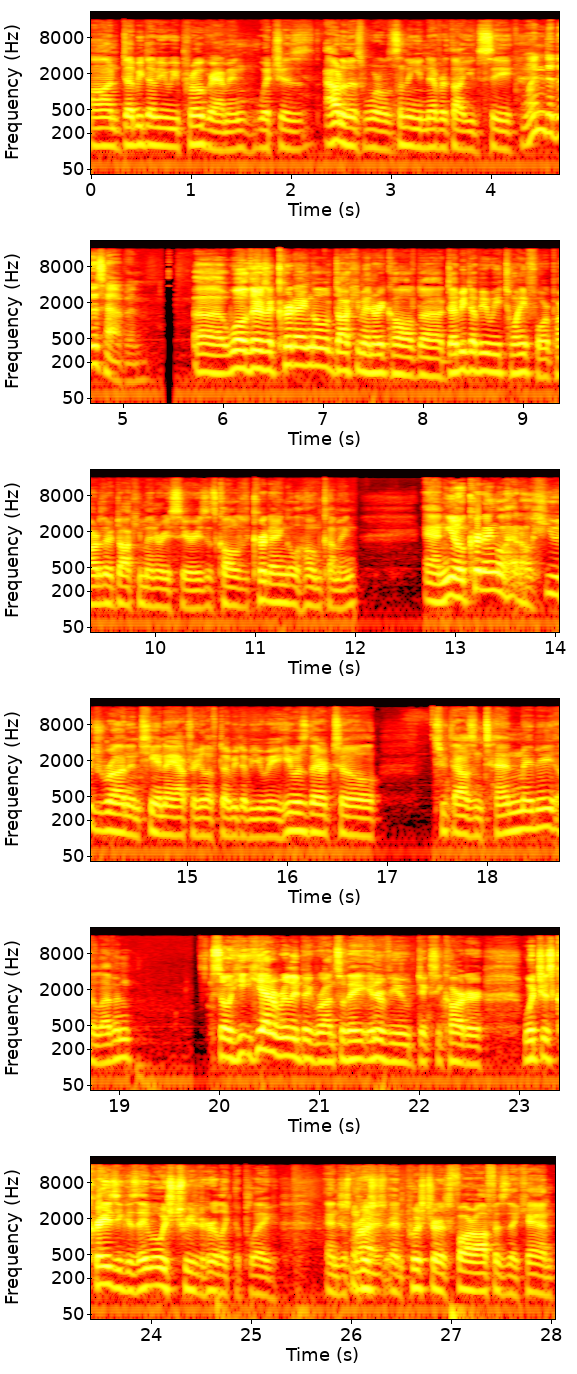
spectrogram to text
on WWE programming, which is out of this world, something you never thought you'd see. When did this happen? Uh, well, there's a Kurt Angle documentary called uh, WWE 24, part of their documentary series. It's called Kurt Angle Homecoming. And, you know, Kurt Angle had a huge run in TNA after he left WWE. He was there till 2010, maybe 11. So he, he had a really big run. So they interviewed Dixie Carter, which is crazy because they've always treated her like the plague and just pushed Right. and pushed her as far off as they can.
